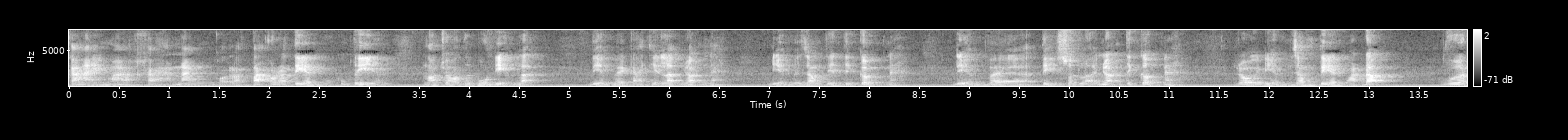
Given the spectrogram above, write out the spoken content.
cái mà khả năng, gọi là, tạo ra tiền của công ty á nó cho tới 4 điểm lận. Điểm về cải thiện lợi nhuận này, điểm về dòng tiền tích cực này, điểm về tỷ suất lợi nhuận tích cực này, rồi điểm dòng tiền hoạt động vượt,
